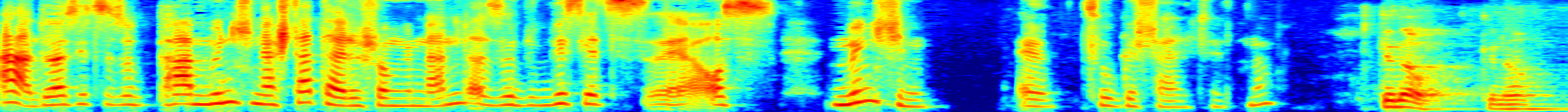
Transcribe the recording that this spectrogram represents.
Ah, du hast jetzt so ein paar Münchner Stadtteile schon genannt. Also du bist jetzt äh, aus München äh, zugeschaltet, ne? Genau, genau.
